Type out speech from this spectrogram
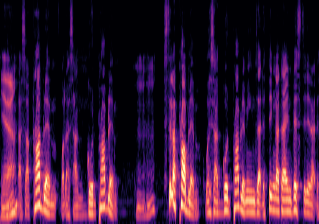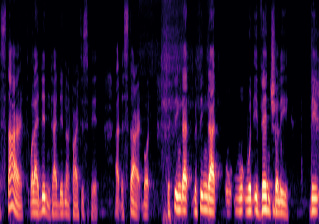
Yeah. That's a problem, but that's a good problem. Mhm. Still a problem, but it's a good problem. Means that the thing that I invested in at the start, well, I didn't. I did not participate at the start, but the thing that the thing that w- would eventually be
